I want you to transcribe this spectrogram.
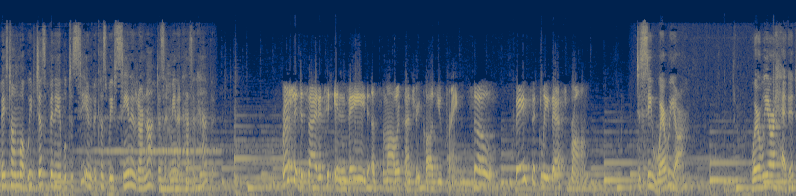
based on what we've just been able to see, and because we've seen it or not doesn't mean it hasn't happened. Russia decided to invade a smaller country called Ukraine. So Basically, that's wrong. To see where we are, where we are headed,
